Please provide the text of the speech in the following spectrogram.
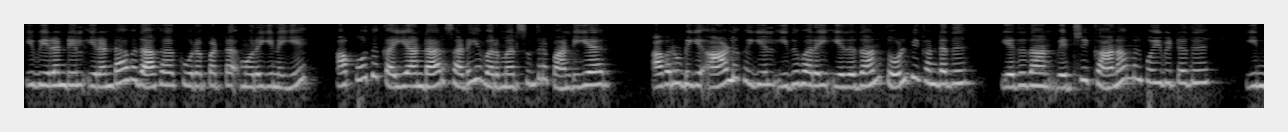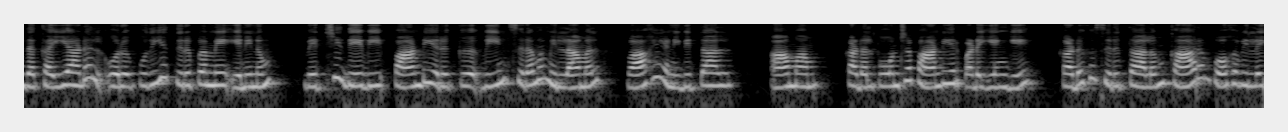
இவ்விரண்டில் இரண்டாவதாக கூறப்பட்ட முறையினையே அப்போது கையாண்டார் சடையவர்மர் சுந்தரபாண்டியர். அவருடைய ஆளுகையில் இதுவரை எதுதான் தோல்வி கண்டது? எதுதான் வெற்றி காணாமல் போய்விட்டது? இந்த கையாடல் ஒரு புதிய திருப்பமே எனினும் வெற்றி தேவி பாண்டியருக்கு வீண் சிரமம் இல்லாமல் வாகை அணிவித்தாள். ஆமாம் கடல் போன்ற பாண்டியர் படை எங்கே கடுகு சிரித்தாலும் காரம் போகவில்லை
